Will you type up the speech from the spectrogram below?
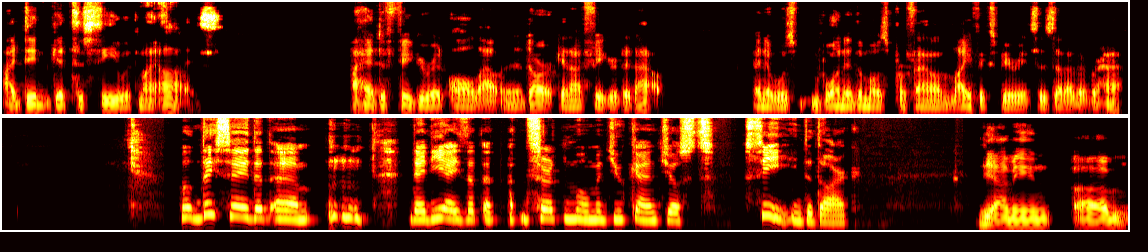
I didn't get to see with my eyes. I had to figure it all out in the dark, and I figured it out. And it was one of the most profound life experiences that I've ever had. Well, they say that um, the idea is that at, at a certain moment you can't just see in the dark. Yeah, I mean, um,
